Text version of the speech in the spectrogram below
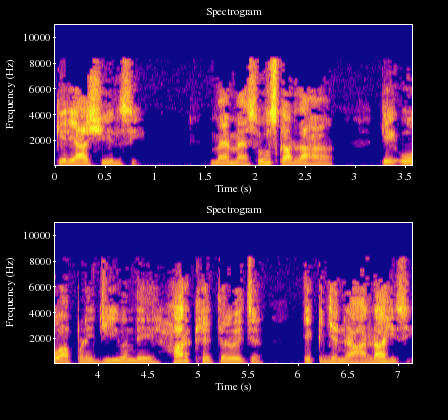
ਕਿਰਿਆਸ਼ੀਲ ਸੀ। ਮੈਂ ਮਹਿਸੂਸ ਕਰਦਾ ਹਾਂ ਕਿ ਉਹ ਆਪਣੇ ਜੀਵਨ ਦੇ ਹਰ ਖੇਤਰ ਵਿੱਚ ਇੱਕ ਜਨਾਰੜਾ ਹੀ ਸੀ।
